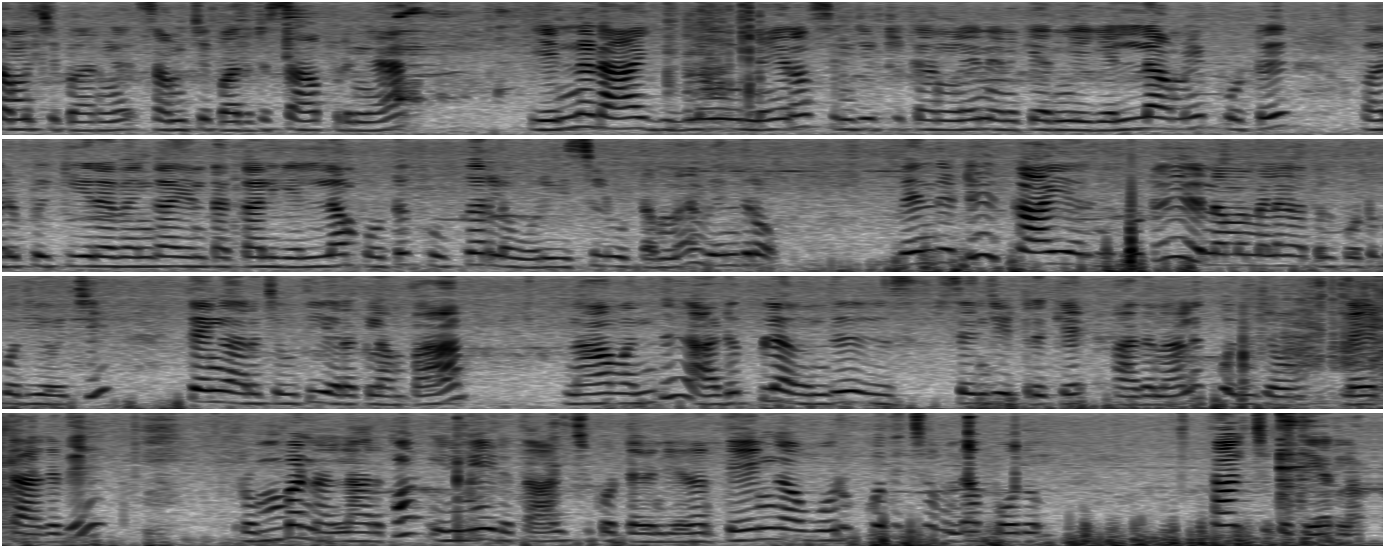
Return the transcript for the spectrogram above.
சமைச்சு பாருங்கள் சமைச்சு பார்த்துட்டு சாப்பிடுங்க. என்னடா இவ்வளோ நேரம் செஞ்சிட்ருக்காங்களேன்னு நினைக்காதீங்க. எல்லாமே போட்டு பருப்பு கீரை வெங்காயம் தக்காளி எல்லாம் போட்டு குக்கரில் ஒரு விசில் விட்டோம்னா வெந்துடும் வெந்துட்டு காய் அரிஞ்சு போட்டு நம்ம மிளகாத்தூள் போட்டு கொதிய வச்சு தேங்காய் அரைச்சி ஊற்றி இறக்கலாம்ப்பா. நான் வந்து அடுப்பில் வந்து செஞ்சிட்ருக்கேன். அதனால் கொஞ்சம் லேட் ஆகுது. ரொம்ப நல்லாயிருக்கும் இனிமேல் இதை தாளித்து கொட்ட வேண்டியதான் தேங்காய் ஒரு கொதிச்சு வந்தால் போதும். தாளித்து கொட்டிடலாம்.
